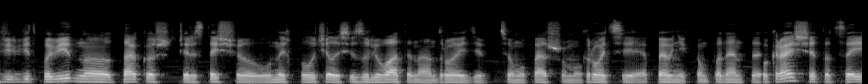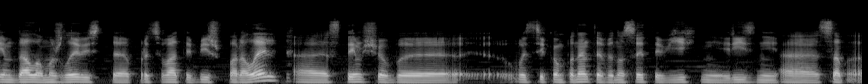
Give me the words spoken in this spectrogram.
відповідно також через те, що у них вийшло ізолювати на андроїді в цьому першому кроці певні компоненти покраще, то це їм дало можливість е, працювати більш паралель е, з тим, щоб е, ці компоненти виносити в їхні різні е, сам, е,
